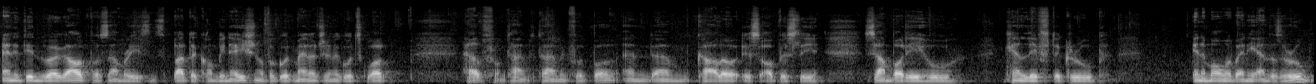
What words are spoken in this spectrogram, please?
and it didn't work out for some reasons. But the combination of a good manager and a good squad helps from time to time in football. And um, Carlo is obviously somebody who can lift a group in a moment when he enters a room.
